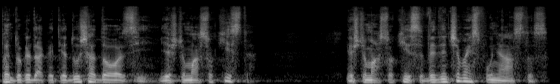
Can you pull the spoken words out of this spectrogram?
Pentru că dacă te duci a doua zi, ești o masochistă. Ești o masochistă. Vedem ce mai spune astăzi.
